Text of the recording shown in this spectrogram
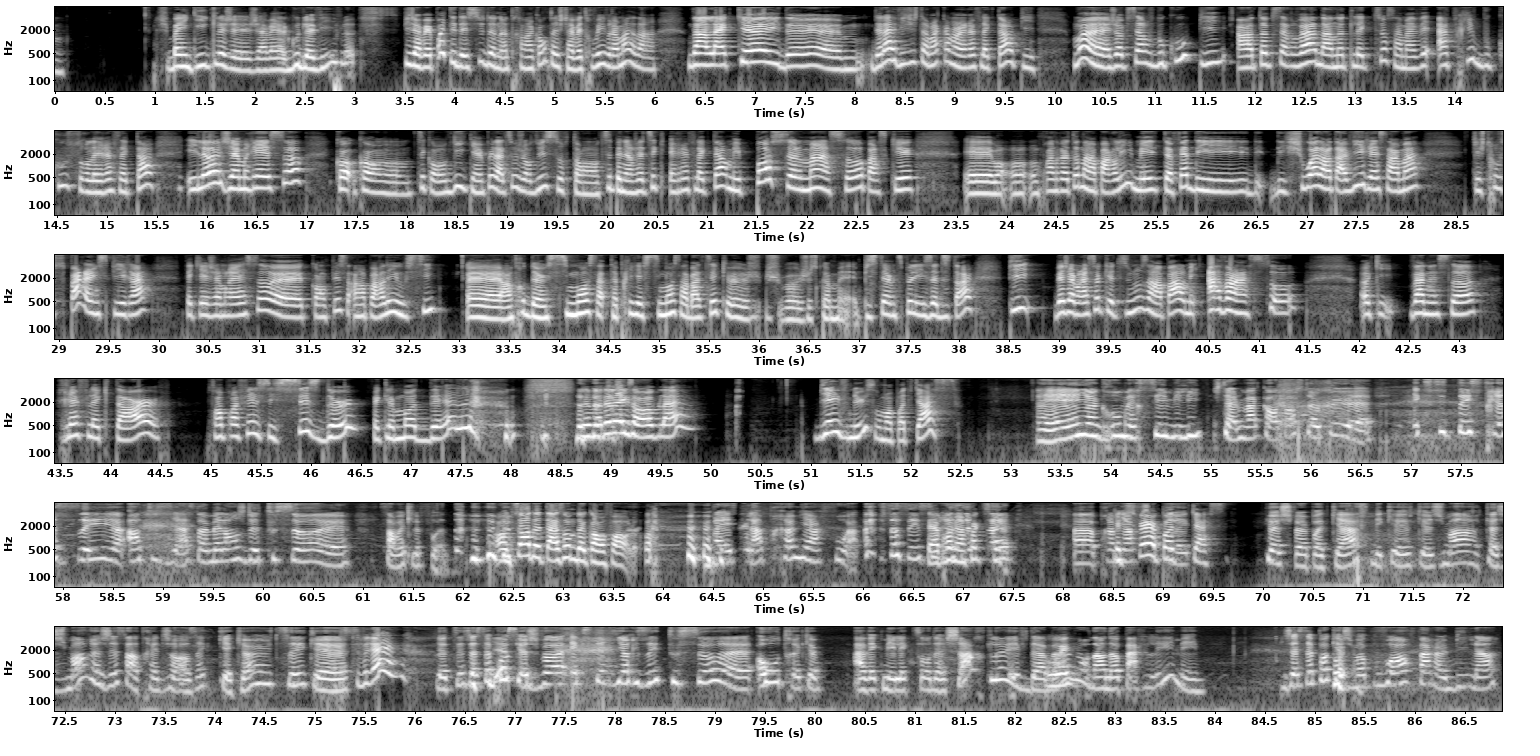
je suis bien geek, là, j'avais le goût de le vivre, là. Puis j'avais pas été déçue de notre rencontre, je t'avais trouvé vraiment dans, dans l'accueil de, euh, de la vie, justement, comme un réflecteur. Puis moi, j'observe beaucoup, puis en t'observant dans notre lecture, ça m'avait appris beaucoup sur les réflecteurs. Et là, j'aimerais ça qu'on qu qu'on geek un peu là-dessus aujourd'hui sur ton type énergétique réflecteur, mais pas seulement ça, parce que euh, on, prendra le temps d'en parler, mais tu as fait des, des, choix dans ta vie récemment que je trouve super inspirants. Fait que j'aimerais ça euh, qu'on puisse en parler aussi. Euh, entre autres, d'un six mois, ça t'as pris six mois sabbatique, euh, je, je vais juste comme euh, pister un petit peu les auditeurs. Puis, ben, j'aimerais ça que tu nous en parles, mais avant ça, OK, Vanessa, réflecteur, son profil, c'est 6-2, fait que le modèle, le modèle exemplaire. Bienvenue sur mon podcast. Hey, un gros merci, Émilie. Je suis tellement contente. Je suis un peu euh, excitée, stressée, enthousiaste. Un mélange de tout ça. Euh, ça va être le fun. On te sort de ta zone de confort, là. ben, c'est la première fois. Ça, c'est C'est la première fois que tu fais, euh, que tu fais un podcast. Que, que, je fais un podcast, mais que, que je m'enregistre en train de jaser avec quelqu'un, tu sais, que... C'est vrai? Que, tu sais, je sais yes. pas que je vais extérioriser tout ça euh, autre que avec mes lectures de chartes, là, évidemment. Oui. On en a parlé, mais je sais pas que Oui. je vais pouvoir faire un bilan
